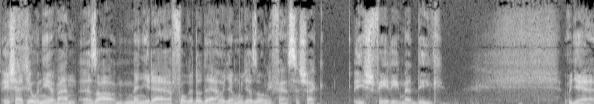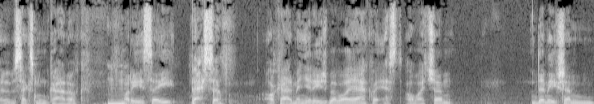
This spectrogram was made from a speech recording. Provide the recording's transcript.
És hát jó, nyilván ez a mennyire fogadod el, hogy amúgy az OnlyFans-esek is félig meddig ugye szexmunkának uh-huh. a részei, Persze. akármennyire is bevallják, ezt avagy sem, de mégsem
